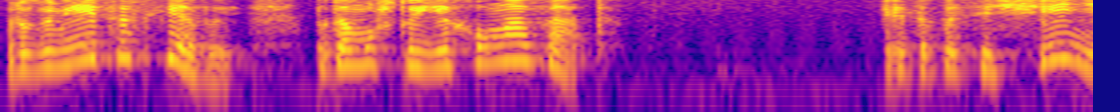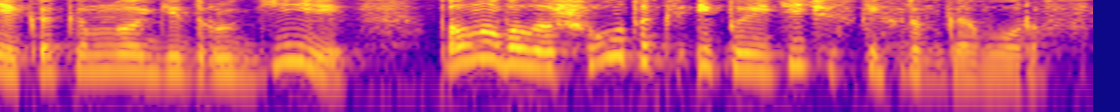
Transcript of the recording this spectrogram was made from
Разумеется, с левой, потому что ехал назад. Это посещение, как и многие другие, полно было шуток и поэтических разговоров.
